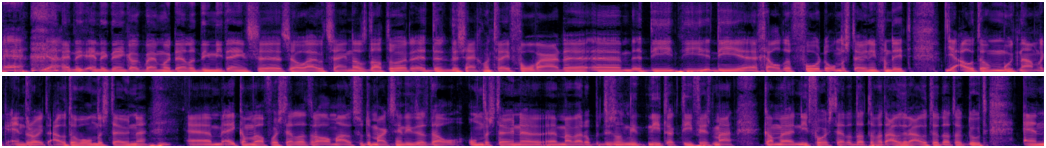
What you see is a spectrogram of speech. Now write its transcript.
ja. en, ik, en ik denk ook bij modellen die niet eens uh, zo oud zijn als dat hoor. Er, er zijn gewoon twee voorwaarden uh, die, die, die uh, gelden voor de ondersteuning van dit. Je auto moet namelijk Android Auto ondersteunen. Mm -hmm. um, ik kan me wel voorstellen dat er allemaal auto's op de markt zijn die dat wel ondersteunen, maar waarop het dus nog niet, niet actief is. Maar ik kan me niet voorstellen dat de wat oudere auto dat ook doet. En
